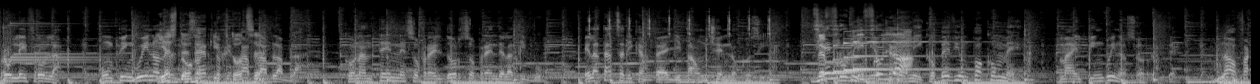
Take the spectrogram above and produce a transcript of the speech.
Frollei frollà, un pinguino Yes, nel Doha, deserto chi che sto fa se- bla bla bla. Con antenne sopra il dorso prende la tv e la tazza di caffè gli fa un cenno così. Ze Vieni frulli qui, mio frollà. caro amico, bevi un po' con me. Ma il pinguino sorride. No, fa...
